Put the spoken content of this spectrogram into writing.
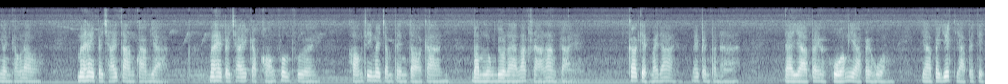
เงินของเรา ไม่ให้ไปใช้ตามความอยาก ไม่ให้ไปใช้กับของฟุ่มเฟือยของที่ไม่จำเป็นต่อการบำรุงดูแลรักษาร่างกาย ก็เก็บไว้ได้ไม่เป็นปัญหา แต่อย่าไปหวงอย่าไปห่วง อย่าไปยึดอย่าไปติด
